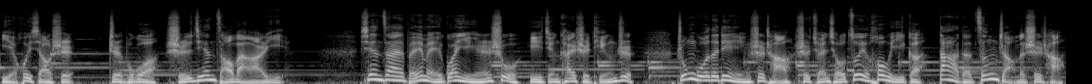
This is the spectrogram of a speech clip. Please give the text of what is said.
也会消失，只不过时间早晚而已。现在北美观影人数已经开始停滞，中国的电影市场是全球最后一个大的增长的市场。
